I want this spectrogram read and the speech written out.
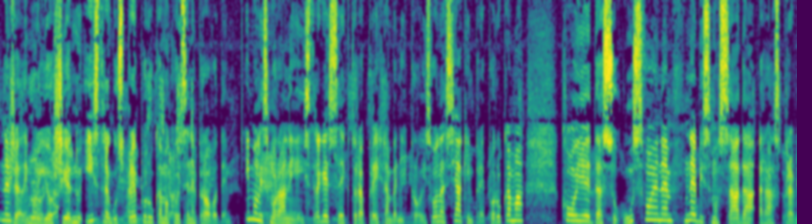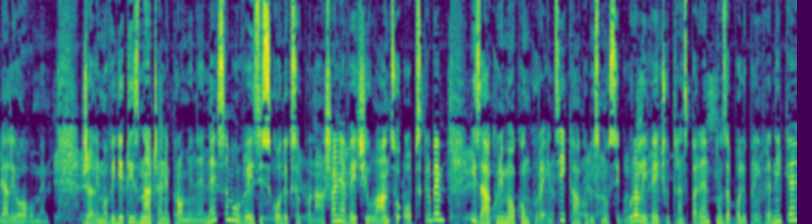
ne želimo još jednu istragu s preporukama koje se ne provode. Imali smo ranije istrage sektora prehrambenih proizvoda s jakim preporukama koje da su usvojene ne bismo sada raspravljali o ovome. Želimo vidjeti značajne promjene ne samo u vezi s kodeksom ponašanja već i u lancu opskrbe i zakonima o konkurenciji kako bismo osigurali veću transparentnost za poljoprivrednike,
